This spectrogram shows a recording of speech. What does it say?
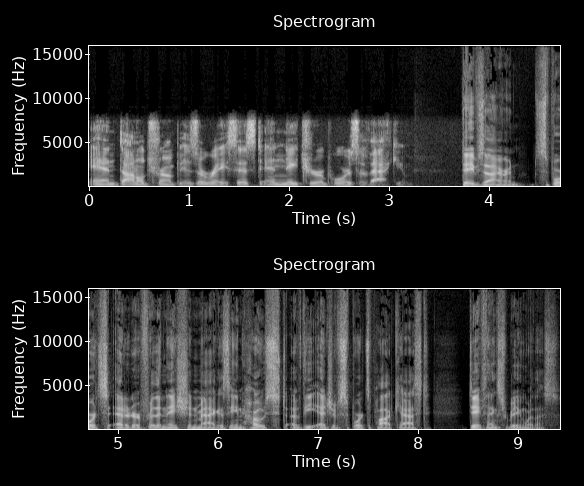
and Donald Trump is a racist, and nature abhors a vacuum. Dave Zirin, sports editor for The Nation magazine, host of the Edge of Sports podcast. Dave, thanks for being with us.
